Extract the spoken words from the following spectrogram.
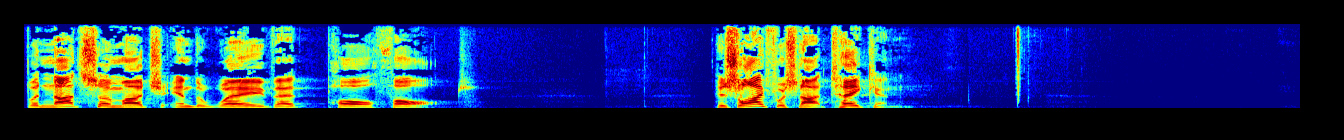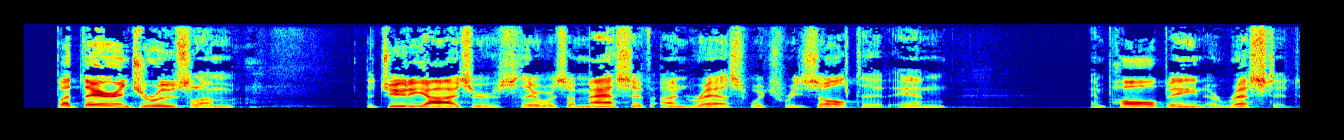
but not so much in the way that Paul thought. His life was not taken, but there in Jerusalem, the Judaizers, there was a massive unrest which resulted in, in Paul being arrested.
